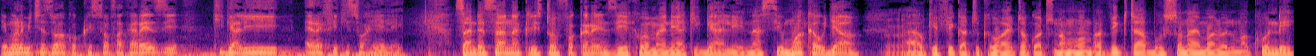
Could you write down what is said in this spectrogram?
ni mwanamichezo wako Christopher Karenzi, Kigali, RFI Kiswahili. Asante sana Christopher Karenzi akiwa maeneo ya Kigali. Nasi mwaka ujao mm. uh, ukifika tukiwahi tutakuwa tunamwomba Victor Abuso na Emmanuel Makundi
